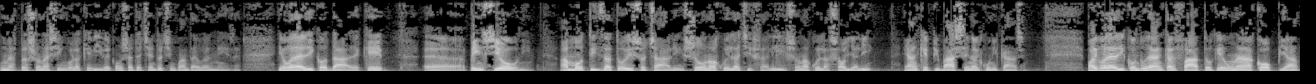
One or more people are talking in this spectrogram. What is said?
una persona singola che vive con 750 euro al mese. Io vorrei ricordare che eh, pensioni, ammortizzatori sociali sono a quella cifra lì, sono a quella soglia lì e anche più bassi in alcuni casi. Poi vorrei ricondurre anche al fatto che una coppia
